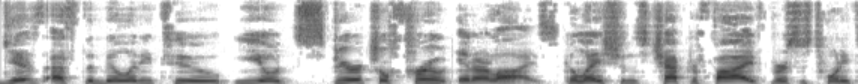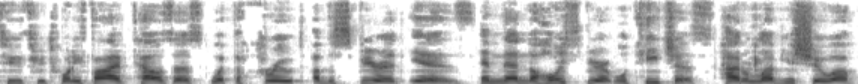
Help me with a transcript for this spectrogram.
gives us the ability to yield spiritual fruit in our lives. Galatians Galatians chapter 5 verses 22 through 25 tells us what the fruit of the Spirit is. And then the Holy Spirit will teach us how to love Yeshua,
